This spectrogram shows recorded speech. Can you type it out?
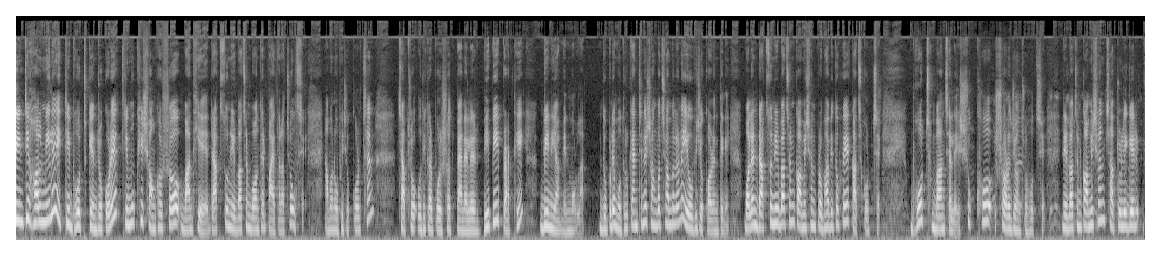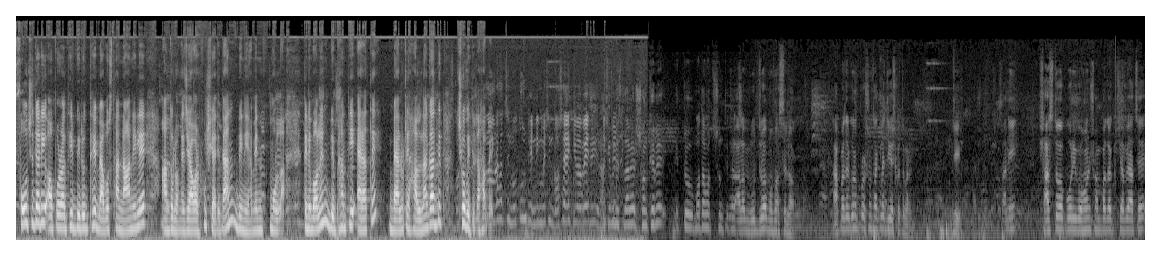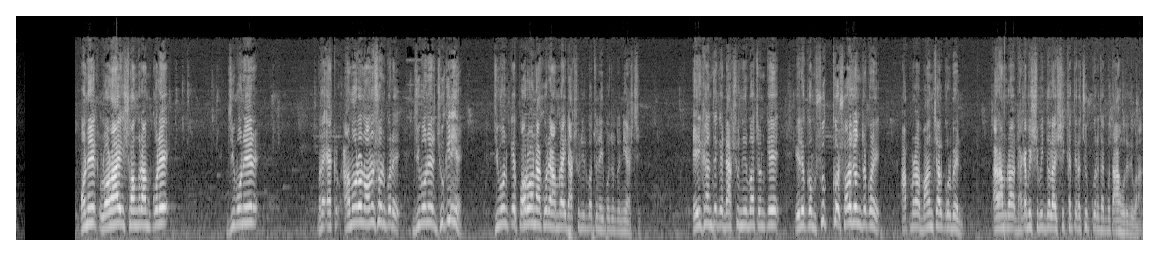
তিনটি হল মিলে একটি ভোট কেন্দ্র করে ত্রিমুখী সংঘর্ষ বাঁধিয়ে ডাকসু নির্বাচন বন্ধের পায়তারা চলছে। এমন অভিযোগ করছেন ছাত্র অধিকার পরিষদ প্যানেলের ভিপি প্রার্থী বিনিয়ামিন মোল্লা। দুপুরে মধুর ক্যান্টিনে সংবাদ সম্মেলনে এই অভিযোগ করেন তিনি। বলেন, ডাকসু নির্বাচন কমিশন প্রভাবিত হয়ে কাজ করছে। ভোট বানচালে সূক্ষ্ম ষড়যন্ত্র হচ্ছে। নির্বাচন কমিশন ছাত্রলীগের ফৌজদারি অপরাধীর বিরুদ্ধে ব্যবস্থা না নিলে আন্দোলনে যাওয়ার হুঁশিয়ারি দেন বিনিয়ামিন মোল্লা। তিনি বলেন বিভ্রান্তি এড়াতে ব্যালটে হালনাগাদের ছবি দিতে হবে। আমরা হচ্ছে নতুন ভেন্ডিং মেশিন বসায় কীভাবে রাকিবুল ইসলামের সংক্ষেপে একটু মতামত শুনতে আলম রুদ্র মোফাসেল হক। আপনাদের কোনো প্রশ্ন থাকলে জিজ্ঞেস করতে পারেন। জি। সানি স্বাস্থ্য পরিবহন সম্পাদক হিসাবে আছে। অনেক লড়াই সংগ্রাম করে জীবনের মানে এক আমরণ অনশন করে জীবনের ঝুঁকি নিয়ে জীবনকে পরোয়া না করে আমরা এই ডাকসু নির্বাচন এই পর্যন্ত নিয়ে আসছি। এইখান থেকে ডাকসু নির্বাচনকে এরকম সূক্ষ্ম ষড়যন্ত্র করে আপনারা বানচাল করবেন আর আমরা ঢাকা বিশ্ববিদ্যালয়ের শিক্ষার্থীরা চুপ করে থাকব তা হতে দেব না।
